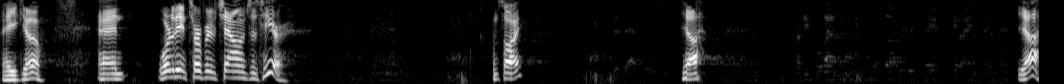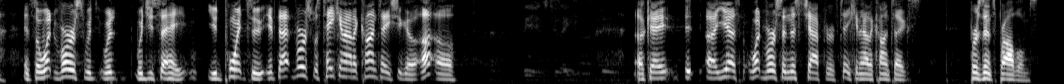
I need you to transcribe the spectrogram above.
There you go. And what are the interpretive challenges here? I'm sorry? Yeah. People ask me, I thought we were saved for anything. Yeah. And so what verse would, would, would you say you'd point to? If that verse was taken out of context, you go, uh oh. Okay. It, uh, yes, but what verse in this chapter, if taken out of context, presents problems?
